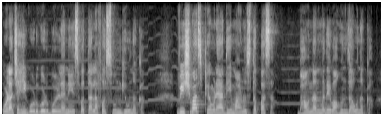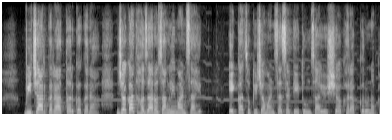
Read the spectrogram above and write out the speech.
कोणाच्याही गोड गोड बोलण्याने स्वतःला फसवून घेऊ नका. विश्वास ठेवण्याआधी माणूस तपासा. भावनांमध्ये वाहून जाऊ नका. विचार करा तर्क करा. जगात हजारो चांगली माणसं आहेत. एका चुकीच्या माणसासाठी तुमचं आयुष्य खराब करू नका.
